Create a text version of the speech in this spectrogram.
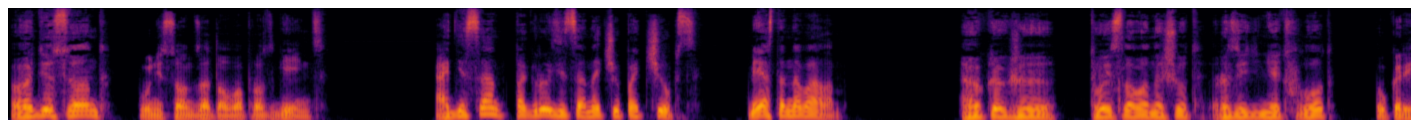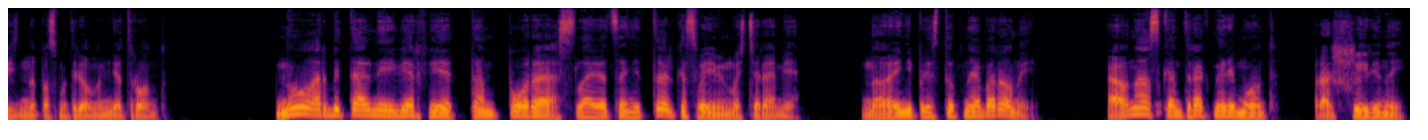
«А десант?» — унисон задал вопрос Гейнс. «А десант погрузится на Чупа-Чупс. Место навалом». «А как же твои слова насчет разъединять флот?» — укоризненно посмотрел на меня Тронт. «Ну, орбитальные верфи Тампора славятся не только своими мастерами, но и неприступной обороной. А у нас контракт на ремонт, расширенный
